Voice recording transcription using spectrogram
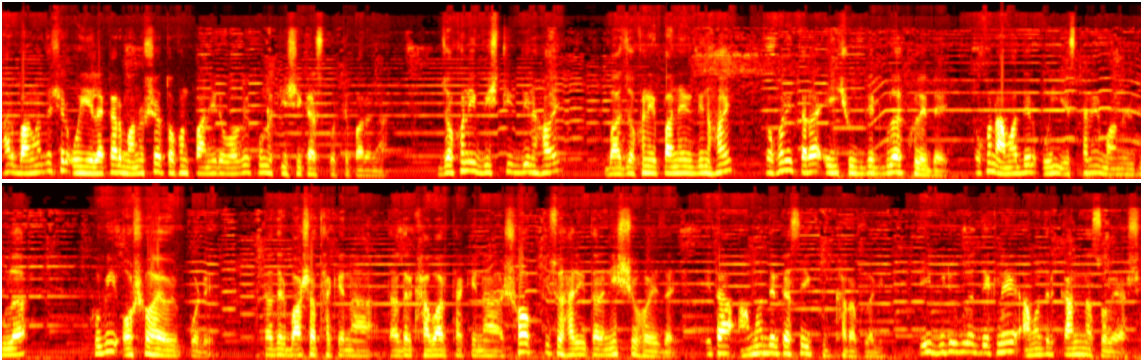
আর বাংলাদেশের ওই এলাকার মানুষরা তখন পানির অভাবে কোনো কৃষি কাজ করতে পারে না। যখনই বৃষ্টির দিন হয় বা যখনই পানির দিন হয়, তখনই তারা এই সুইচ গেটগুলো খুলে দেয়। তখন আমাদের ওই স্থানের মানুষগুলা খুবই অসহায় হয়ে পড়ে। তাদের বাসা থাকে না, তাদের খাবার থাকে না সব কিছু হারিয়ে তারা নিঃস্ব হয়ে যায়। এটা আমাদের কাছেই খুব খারাপ লাগে। এই ভিডিওগুলো দেখলে আমাদের কান্না চলে আসে।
